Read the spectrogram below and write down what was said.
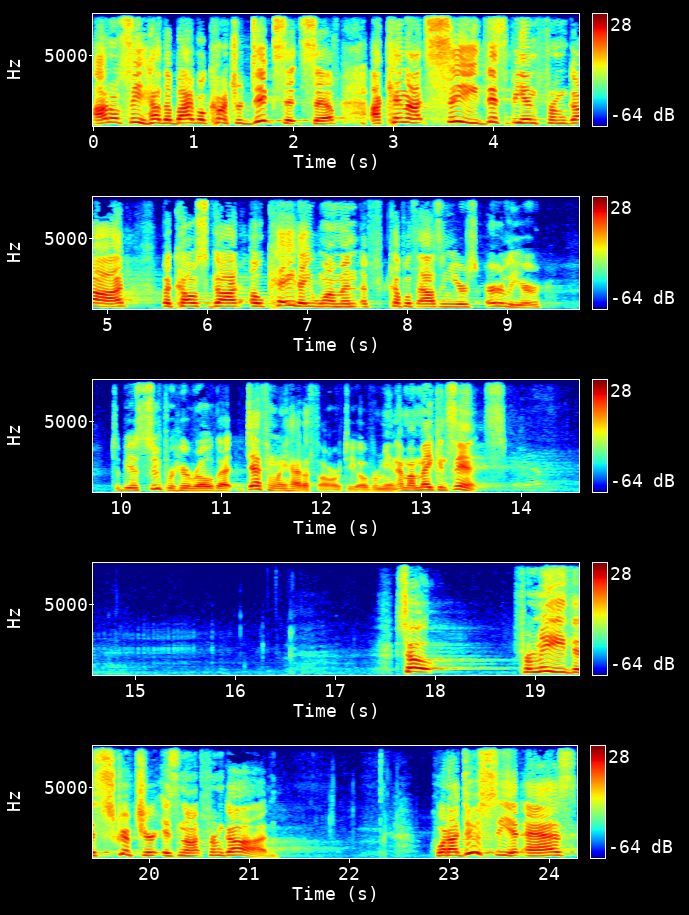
I don't see how the Bible contradicts itself. I cannot see this being from God because God okayed a woman a couple thousand years earlier to be a superhero that definitely had authority over men. Am I making sense? So, for me, this scripture is not from God. What I do see it as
